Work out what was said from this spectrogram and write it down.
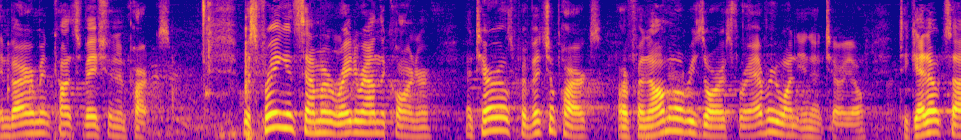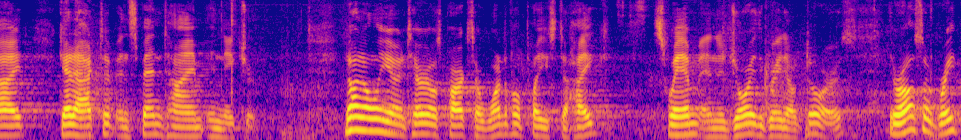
Environment, Conservation and Parks. With spring and summer right around the corner, Ontario's provincial parks are a phenomenal resource for everyone in Ontario to get outside, get active and spend time in nature. Not only are Ontario's parks a wonderful place to hike, swim and enjoy the great outdoors, they're also a great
